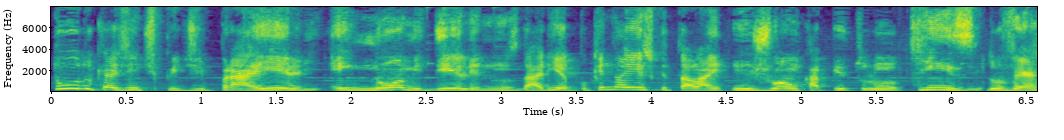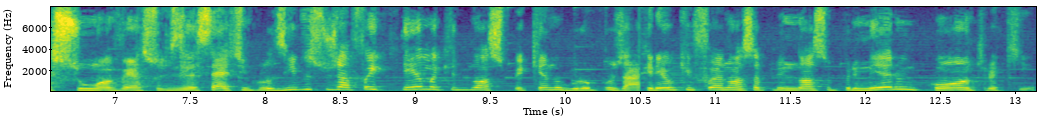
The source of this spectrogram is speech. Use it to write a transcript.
tudo que a gente pedir para ele, em nome dele, ele nos daria? Porque não é isso que está lá em João capítulo 15, do verso 1 ao verso 17. Inclusive, isso já foi tema aqui do nosso pequeno grupo já. Creio que foi o nosso primeiro encontro aqui,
